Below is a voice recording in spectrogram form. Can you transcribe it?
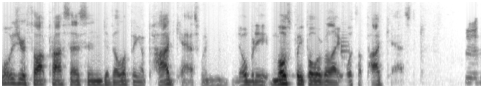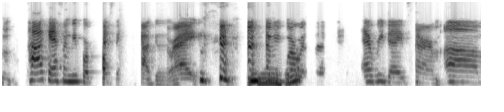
what was your thought process in developing a podcast when nobody most people were like what's a podcast mm-hmm. podcasting before podcasting popular right mm-hmm. before was the everyday term um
